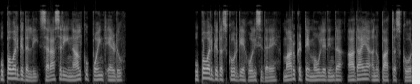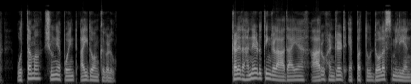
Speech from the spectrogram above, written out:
ಉಪವರ್ಗದಲ್ಲಿ ಸರಾಸರಿ ನಾಲ್ಕು ಪಾಯಿಂಟ್ ಎರಡು. ಉಪವರ್ಗದ ಸ್ಕೋರ್ಗೆ ಹೋಲಿಸಿದರೆ ಮಾರುಕಟ್ಟೆ ಮೌಲ್ಯದಿಂದ ಆದಾಯ ಅನುಪಾತ ಸ್ಕೋರ್ ಉತ್ತಮ ಶೂನ್ಯ ಪಾಯಿಂಟ್ ಐದು ಅಂಕಗಳು. ಕಳೆದ ಹನ್ನೆರಡು ತಿಂಗಳ ಆದಾಯ ಆರು ಹಂಡ್ರೆಡ್ ಎಪ್ಪತ್ತು ಡಾಲರ್ಸ್ ಮಿಲಿಯನ್.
